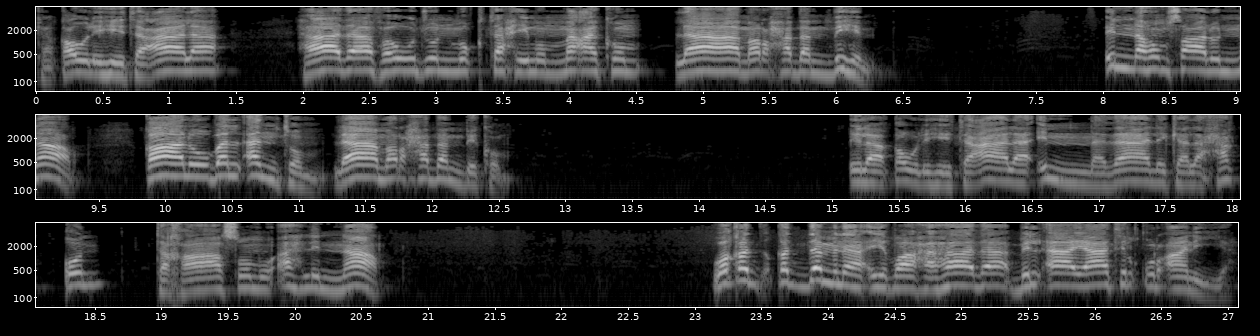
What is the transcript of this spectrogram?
كقوله تعالى هذا فوج مقتحم معكم لا مرحبا بهم. إنهم صالوا النار. قالوا بل أنتم لا مرحبا بكم. إلى قوله تعالى إن ذلك لحق تخاصم أهل النار. وقد قدمنا إيضاح هذا بالآيات القرآنية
